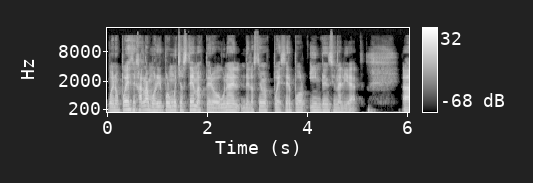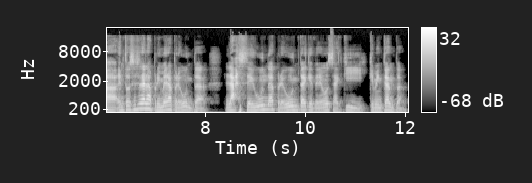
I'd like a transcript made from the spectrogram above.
bueno, puedes dejarla morir por muchos temas, pero uno de los temas puede ser por intencionalidad. Ah, entonces, esa es la primera pregunta. La segunda pregunta que tenemos aquí, que me encanta,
